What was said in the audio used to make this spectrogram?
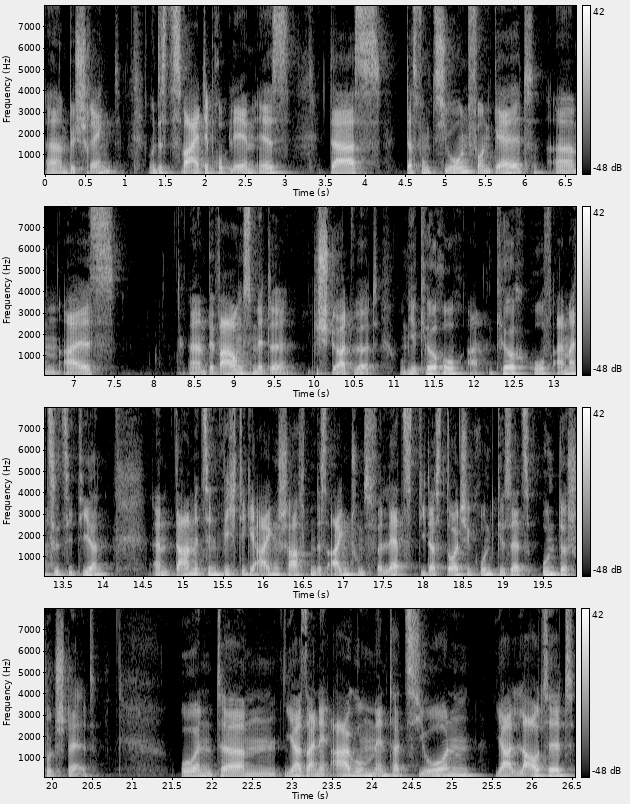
äh, beschränkt. Und das zweite Problem ist, dass das Funktion von Geld ähm, als ähm, Bewahrungsmittel gestört wird. Um hier Kirchhof, äh, Kirchhof einmal zu zitieren, ähm, damit sind wichtige Eigenschaften des Eigentums verletzt, die das deutsche Grundgesetz unter Schutz stellt. Und ähm, ja, seine Argumentation ja, lautet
